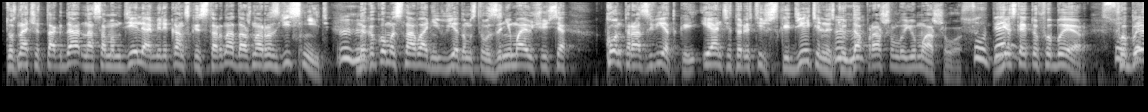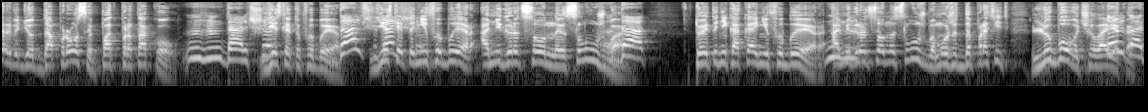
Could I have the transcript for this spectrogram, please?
то значит тогда на самом деле американская сторона должна разъяснить, на каком основании ведомство, занимающееся контрразведкой и антитеррористической деятельностью, допрашивало Юмашеву. Супер. Если это ФБР. Супер. ФБР ведет допросы под протокол. Мгм, Дальше. Если это ФБР. Дальше, Если дальше. это не ФБР, а миграционная служба, Да. То это никакая не ФБР. А миграционная служба может допросить любого человека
